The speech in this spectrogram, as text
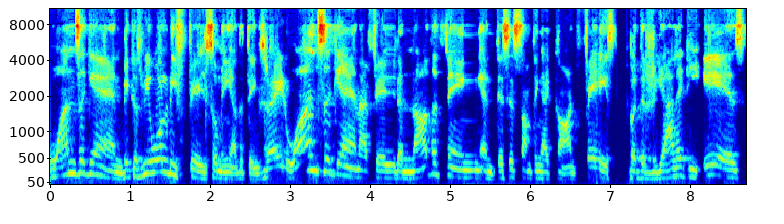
once again because we've already failed so many other things right? Once again i failed another thing and this is something i can't face. But the reality is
